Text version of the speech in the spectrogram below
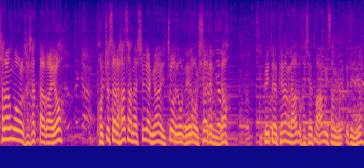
천왕봉을 가셨다가요 법주사를 하산하시려면 이쪽으로 내려오셔야 됩니다 그렇기 때문에 배낭 나와도 가셔도 아무 이상이 없거든요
